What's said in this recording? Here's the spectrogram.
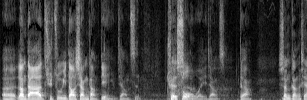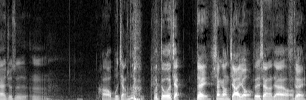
呃，让大家去注意到香港电影这样子，确作为这样子，对啊，香港现在就是嗯，好，不讲的，不多讲。对，香港加油！对，香港加油！对，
